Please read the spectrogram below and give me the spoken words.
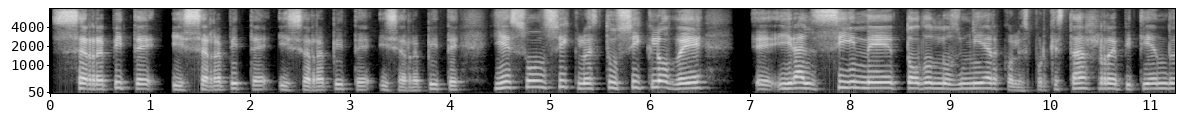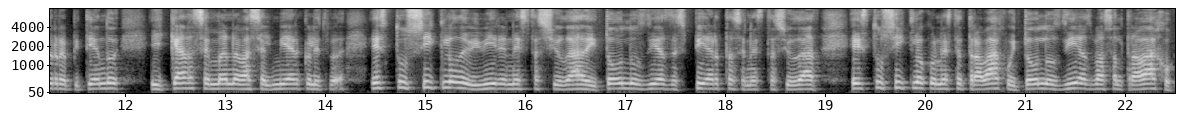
se repite y se repite y se repite y se repite. Y es un ciclo, es tu ciclo de eh, ir al cine todos los miércoles, porque estás repitiendo y repitiendo y cada semana vas el miércoles. Es tu ciclo de vivir en esta ciudad y todos los días despiertas en esta ciudad. Es tu ciclo con este trabajo y todos los días vas al trabajo.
